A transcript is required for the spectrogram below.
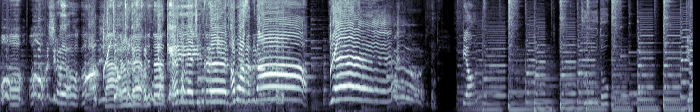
어어 싫어요. 어, 자 저, 저 여러분들 녀석을 어쨌든 공격해. 알파벳 친구들 다 모았습니다. 예! 뿅. 구독. 뿅.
